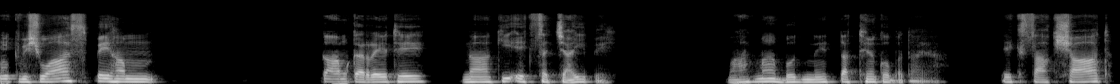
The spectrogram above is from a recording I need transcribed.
एक विश्वास पे हम काम कर रहे थे, ना कि एक सच्चाई पे। महात्मा बुद्ध ने तथ्यों को बताया। एक साक्षात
